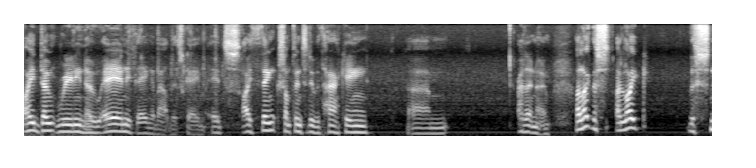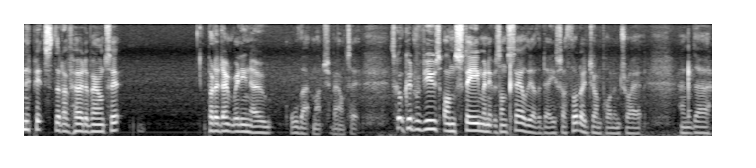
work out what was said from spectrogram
I don't really know anything about this game. It's, I think, something to do with hacking. Um, I don't know. I like this. I like the snippets that I've heard about it, but I don't really know all that much about it. It's got good reviews on Steam, and it was on sale the other day, so I thought I'd jump on and try it. And uh,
